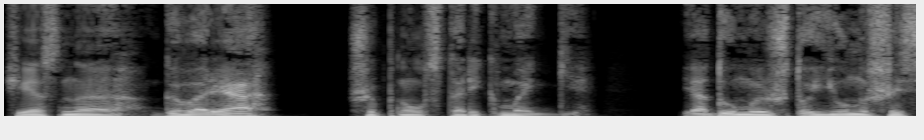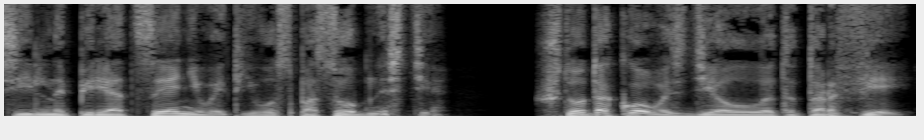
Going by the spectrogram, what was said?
«Честно говоря», — шепнул старик Мэгги, — «я думаю, что юноша сильно переоценивает его способности. Что такого сделал этот Орфей?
